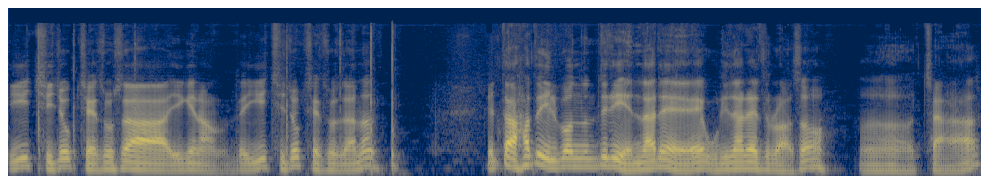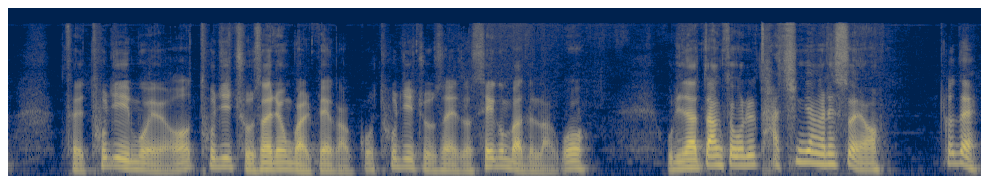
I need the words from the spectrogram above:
이 지적 제조사 얘기 나오는데 이 지적 제조사는 일단 하도 일본 놈들이 옛날에 우리나라에 들어와서 어, 자 토지 뭐예요? 토지 조사령 발표해 갖고 토지 조사에서 세금 받으려고 우리나라 땅덩어리를 다 측량을 했어요. 근데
